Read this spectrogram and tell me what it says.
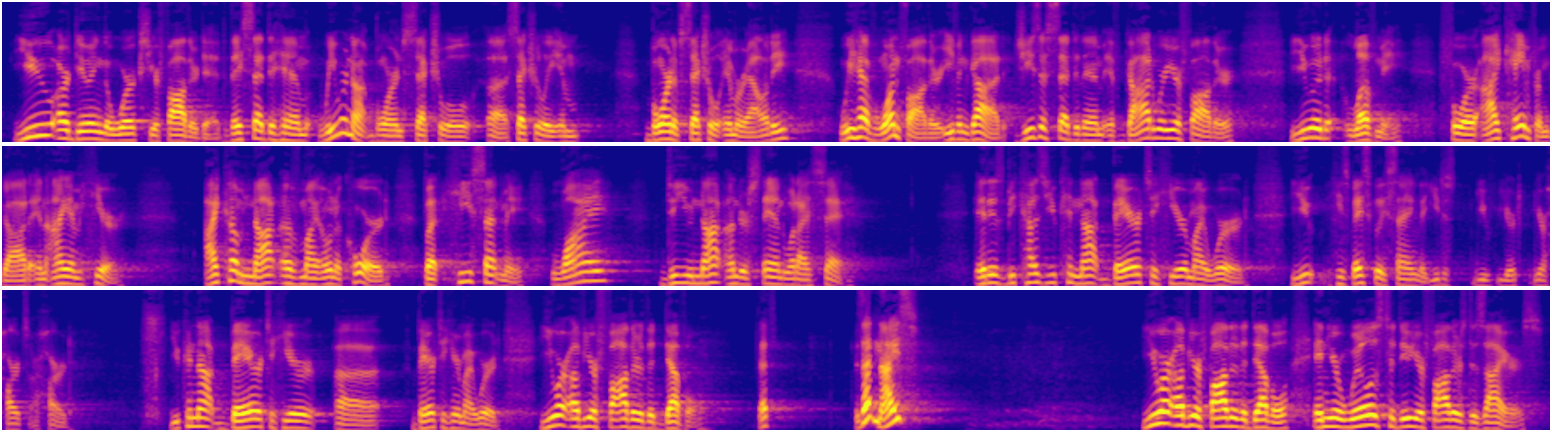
You are doing the works your father did. They said to him, We were not born sexual, uh, sexually Im- born of sexual immorality. We have one Father, even God. Jesus said to them, If God were your Father, you would love me, for I came from God and I am here. I come not of my own accord, but He sent me. Why do you not understand what I say? It is because you cannot bear to hear my word. You, he's basically saying that you just, you, your, your hearts are hard. You cannot bear to hear, uh, bear to hear my word. You are of your father, the devil that's, is that nice? You are of your father the devil, and your will is to do your father's desires.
